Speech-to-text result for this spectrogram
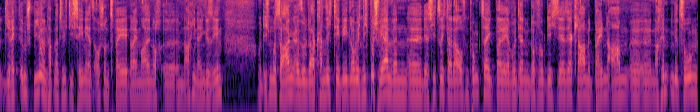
direkt im Spiel und habe natürlich die Szene jetzt auch schon zwei, dreimal noch äh, im Nachhinein gesehen. Und ich muss sagen, also da kann sich TB, glaube ich, nicht beschweren, wenn äh, der Schiedsrichter da auf den Punkt zeigt, weil er wird ja nun doch wirklich sehr, sehr klar mit beiden Armen äh, äh nach hinten gezogen,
